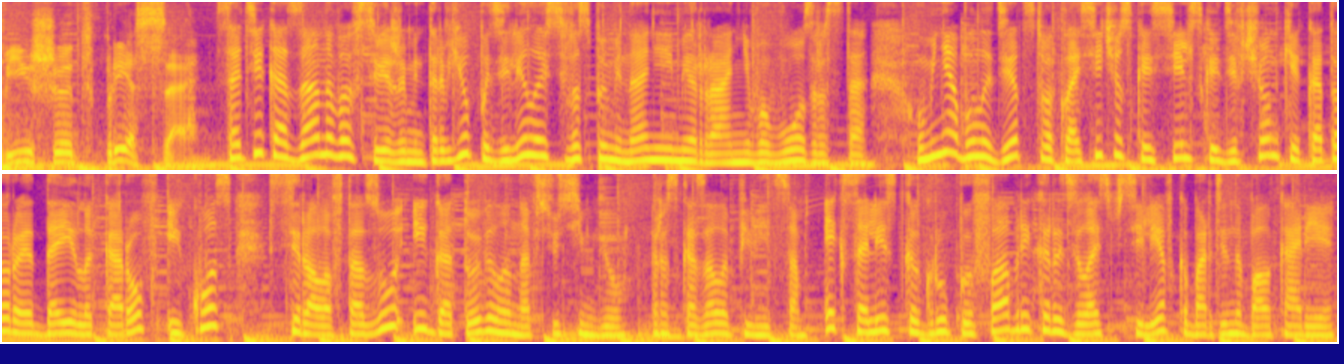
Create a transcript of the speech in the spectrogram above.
Пишет пресса. Сати Казанова в свежем интервью поделилась воспоминаниями раннего возраста. «У меня было детство классической сельской девчонки, которая доила коров и коз, стирала в тазу и готовила на всю семью», — рассказала певица. Экс-солистка группы «Фабрика» родилась в селе в Кабардино-Балкарии.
